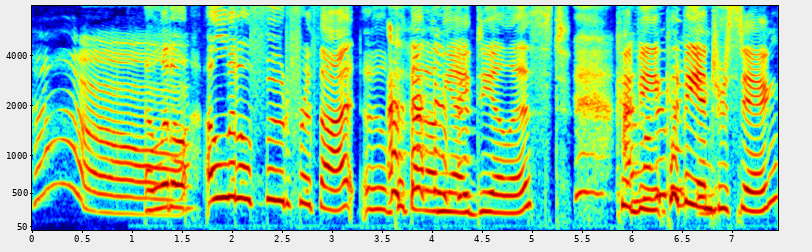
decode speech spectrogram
huh. A little, a little food for thought. We'll put that on the idea list. Could I be, could be interesting.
